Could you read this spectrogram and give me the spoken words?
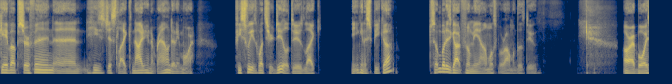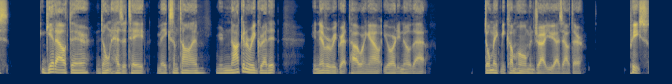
gave up surfing and he's just like not even around anymore. If he's sweet, what's your deal, dude? Like, are you going to speak up? Somebody's got to fill me out. What's wrong with this dude? All right, boys, get out there. Don't hesitate. Make some time. You're not going to regret it. You never regret powering out. You already know that. Don't make me come home and drag you guys out there. Peace.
